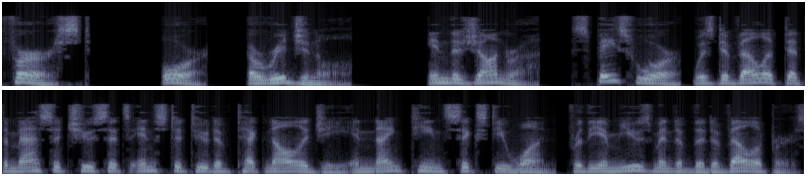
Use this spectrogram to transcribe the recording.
first or original in the genre. Spacewar, was developed at the Massachusetts Institute of Technology in 1961, for the amusement of the developers.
